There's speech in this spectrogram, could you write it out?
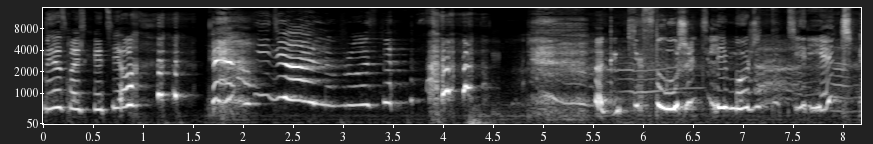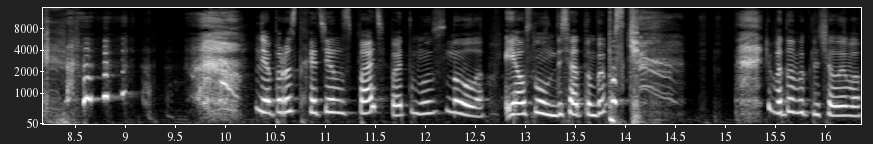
Ну, я спать хотела. Идеально просто. О каких слушателей может идти речь? Я просто хотела спать, поэтому уснула. Я десятом выпуске. И потом выключила его.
